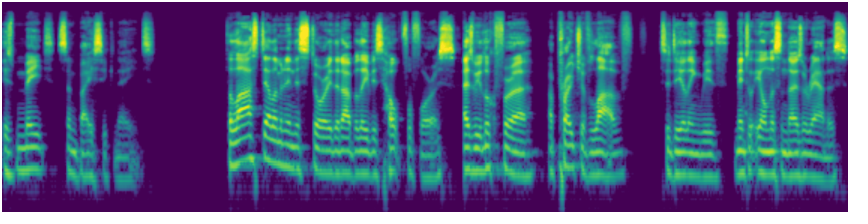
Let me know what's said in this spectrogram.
is meet some basic needs. The last element in this story that I believe is helpful for us as we look for an approach of love to dealing with mental illness and those around us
